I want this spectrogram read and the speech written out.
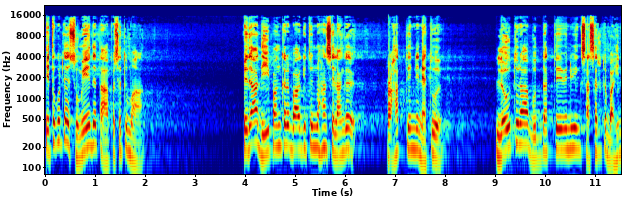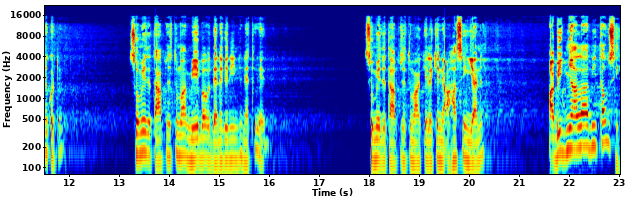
එතකොට සුමේද තාපසතුමා එදා දීපංකර භාගිතුන් වහන්සේ ළඟ රහත්වෙන්නේ නැතුව ලොවතුරා බුද්ධත්වය වෙනුවෙන් සසරට බහිනකොට සුමේද තාපසතුමා මේ බව දැනගෙනින්ට නැතුවද. සුමේද තාපසතුමා කියල කෙනෙ අහසින් යන අභිග්ඥාලාබී තවසේ.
